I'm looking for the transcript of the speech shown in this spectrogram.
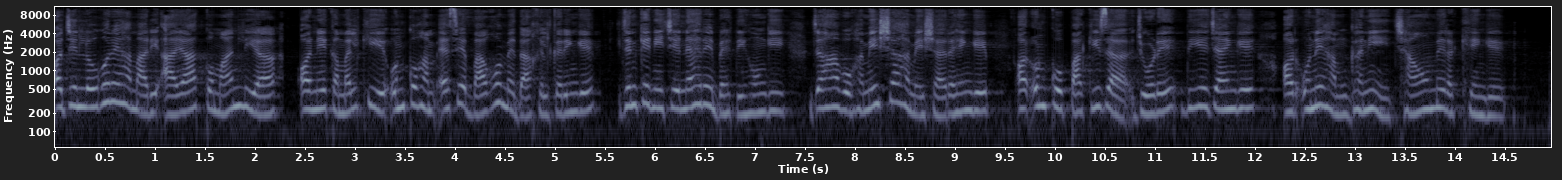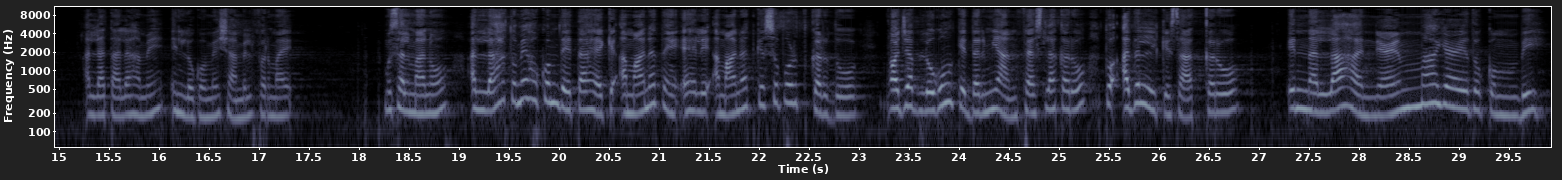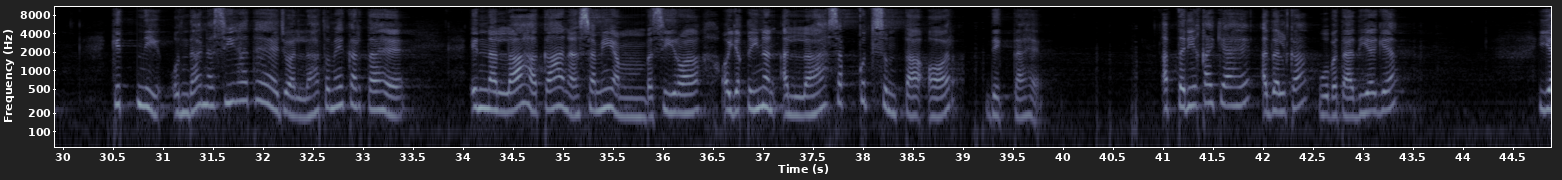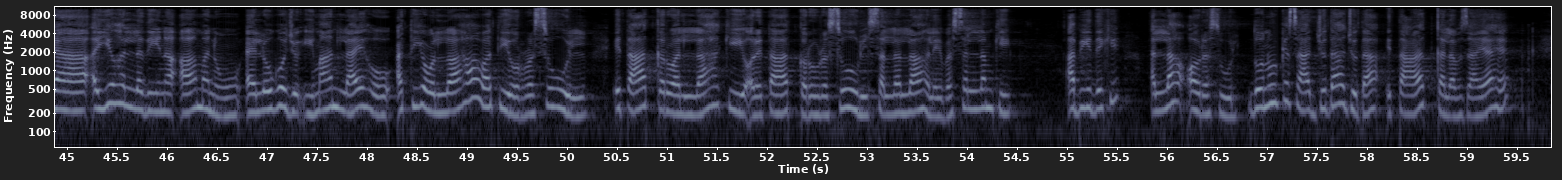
اور جن لوگوں نے ہماری آیات کو مان لیا اور نیک عمل کیے ان کو ہم ایسے باغوں میں داخل کریں گے جن کے نیچے نہریں بہتی ہوں گی جہاں وہ ہمیشہ ہمیشہ رہیں گے اور ان کو پاکیزہ جوڑے دیے جائیں گے اور انہیں ہم گھنی چھاؤں میں رکھیں گے اللہ تعالیٰ ہمیں ان لوگوں میں شامل فرمائے مسلمانوں اللہ تمہیں حکم دیتا ہے کہ امانتیں اہل امانت کے سپرد کر دو اور جب لوگوں کے درمیان فیصلہ کرو تو عدل کے ساتھ کرو ان اللہ نعما نبی کتنی عمدہ نصیحت ہے جو اللہ تمہیں کرتا ہے ان اللہ کا نا سمیم بسیرا اور یقیناً اللہ سب کچھ سنتا اور دیکھتا ہے اب طریقہ کیا ہے عدل کا وہ بتا دیا گیا یا ایوہ آ منو اے لوگو جو ایمان لائے ہو عطی اللہ وتی رسول اطاط کرو اللہ کی اور اطاط کرو رسول صلی اللہ علیہ وسلم کی اب یہ دیکھیں اللہ اور رسول دونوں کے ساتھ جدا جدا اطاعت کا لفظ آیا ہے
